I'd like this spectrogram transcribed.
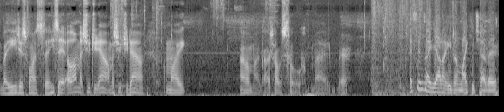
But he just wants to. He said, "Oh, I'm gonna shoot you down. I'm gonna shoot you down." I'm like, "Oh my gosh, I was so mad, bruh." It seems like y'all don't even like each other.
